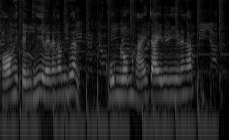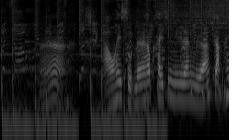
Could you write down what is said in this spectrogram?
ท้องให้เต็มที่เลยนะครับเพื่อนๆคุมลมหายใจดีๆนะครับ อ่าเอาให้สุดเลยนะครับ ใครที่มีแรงเหลือ จัดให้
